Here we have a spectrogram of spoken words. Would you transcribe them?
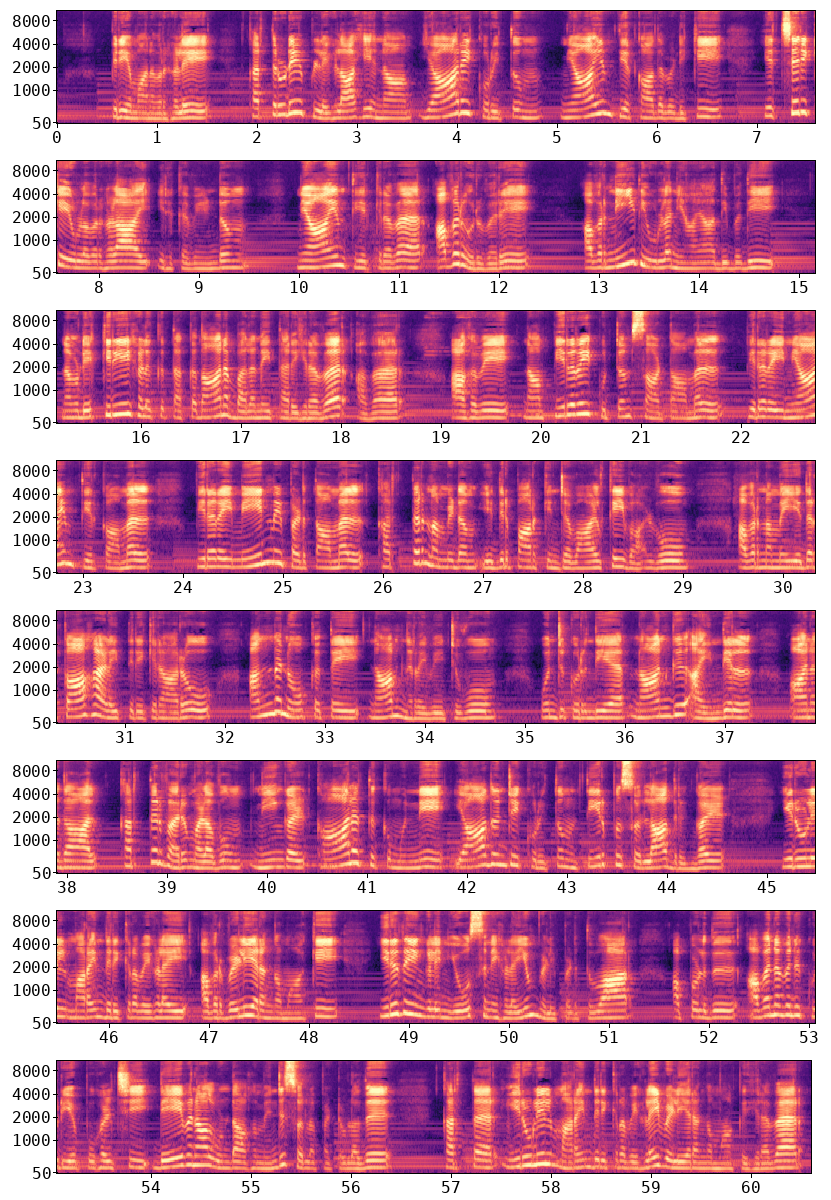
பிரியமானவர்களே கர்த்தருடைய பிள்ளைகளாகிய நாம் யாரை குறித்தும் நியாயம் தீர்க்காதபடிக்கு எச்சரிக்கையுள்ளவர்களாய் இருக்க வேண்டும். நியாயம் தீர்க்கிறவர் அவர் ஒருவரே. அவர் நீதி உள்ள நியாயாதிபதி. நம்முடைய கிரியைகளுக்கு தக்கதான பலனை தருகிறவர் அவர். ஆகவே நாம் பிறரை குற்றம் சாட்டாமல் பிறரை நியாயம் தீர்க்காமல் பிறரை மேன்மைப்படுத்தாமல் கர்த்தர் நம்மிடம் எதிர்பார்க்கின்ற வாழ்க்கை வாழ்வோம். அவர் நம்மை எதற்காக அழைத்திருக்கிறாரோ அந்த நோக்கத்தை நாம் நிறைவேற்றுவோம். ஒன்று குருந்தியர் நான்கு ஐந்தில் ஆனதால் கர்த்தர் வருமளவும் நீங்கள் காலத்துக்கு முன்னே யாதொன்றை குறித்தும் தீர்ப்பு சொல்லாதிருங்கள். இருளில் மறைந்திருக்கிறவைகளை அவர் வெளியரங்கமாக்கி இருதயங்களின் யோசனைகளையும் வெளிப்படுத்துவார். அப்பொழுது அவனவனுக்குரிய புகழ்ச்சி தேவனால் உண்டாகும் என்று சொல்லப்பட்டுள்ளது. கர்த்தர் இருளில் மறைந்திருக்கிறவைகளை வெளியரங்கமாக்குகிறவர்.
